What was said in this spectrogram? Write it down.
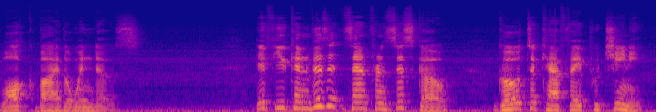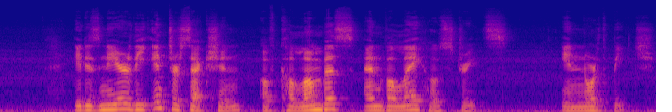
walk by the windows. If you can visit San Francisco, go to Cafe Puccini. It is near the intersection of Columbus and Vallejo Streets in North Beach.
